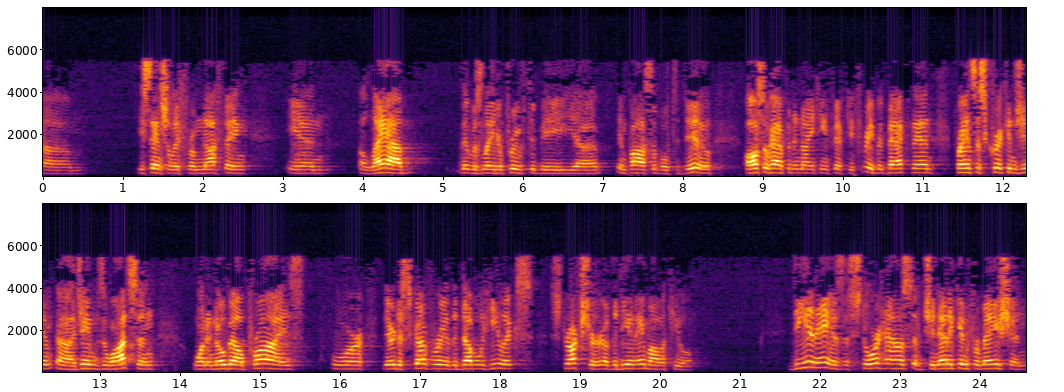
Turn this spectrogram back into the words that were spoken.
um, essentially from nothing in a lab that was later proved to be uh, impossible to do also happened in 1953. But back then, Francis Crick and Jim, uh, James Watson won a Nobel Prize for their discovery of the double helix structure of the DNA molecule. DNA is a storehouse of genetic information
